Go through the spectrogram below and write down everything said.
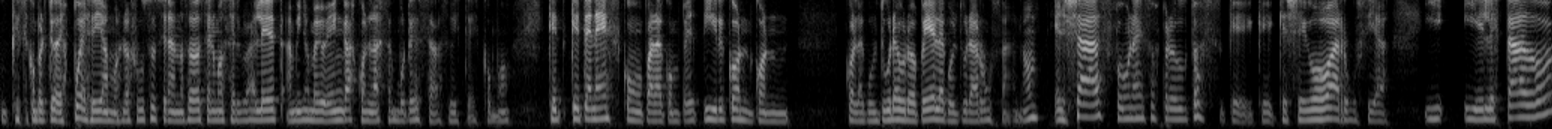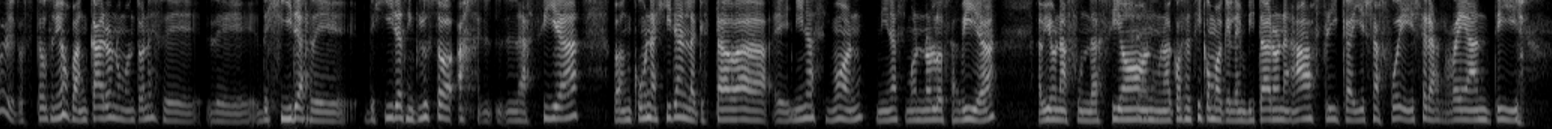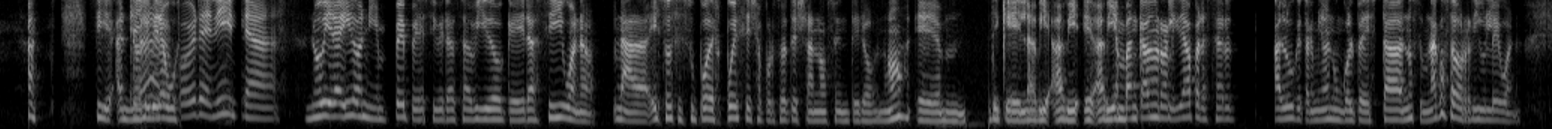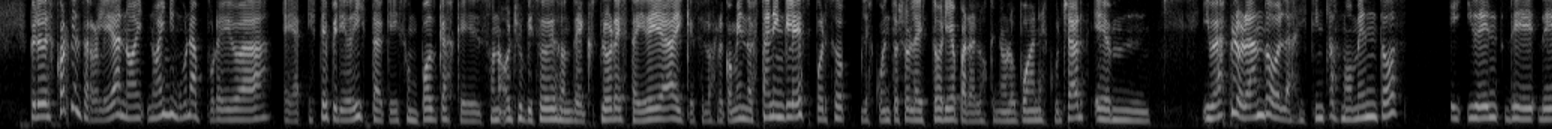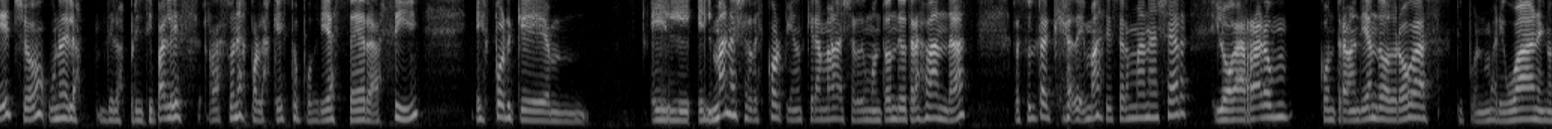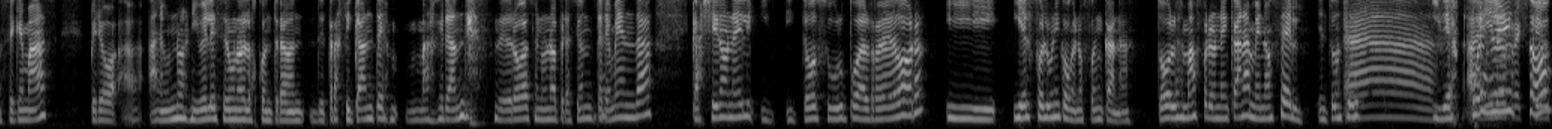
que se convirtió después, digamos. Los rusos eran, nosotros tenemos el ballet, a mí no me vengas con las hamburguesas, ¿viste? Como, ¿qué, tenés como para competir con con la cultura europea y la cultura rusa. ¿no? El jazz fue uno de esos productos que, llegó a Rusia y, el Estado, los Estados Unidos bancaron un montón de, giras, de, giras, incluso ah, la CIA bancó una gira en la que estaba eh, Nina Simón, Nina Simón no lo sabía, había una fundación, una cosa así como que la invitaron a África y ella fue y ella era re anti. sí, no le hubiera gustado. Pobre Nina no hubiera ido ni en Pepe si hubiera sabido que era así. Bueno, nada, eso se supo después, ella por suerte ya no se enteró, ¿no? Em, de que la eh, habían bancado en realidad para hacer algo que terminó en un golpe de Estado, no sé, una cosa horrible, bueno. Pero de Scorpions en realidad no hay, no hay ninguna prueba. Eh, este periodista que hizo un podcast que son ocho episodios donde explora esta idea y que se los recomiendo, está en inglés, por eso les cuento yo la historia para los que no lo puedan escuchar. Em, y va explorando los distintos momentos y de, hecho, una de las, de principales razones por las que esto podría ser así es porque mm, el, el, manager de Scorpions, que era manager de un montón de otras bandas, resulta que además de ser manager, lo agarraron contrabandeando drogas, tipo en marihuana y no sé qué más, pero a, unos niveles era uno de los de traficantes más grandes de drogas en una operación tremenda. Cayeron él y, todo su grupo de alrededor, y, y, él fue el único que no fue en cana todos los demás fueron en cana menos él. Entonces, ah, y después de eso,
